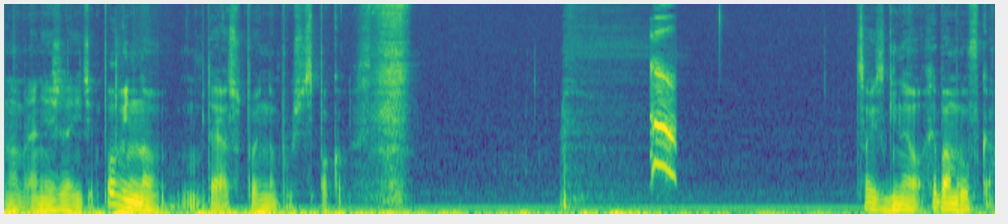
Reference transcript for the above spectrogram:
dobra, nieźle idzie. Powinno, teraz powinno pójść spoko. Coś zginęło, chyba mrówka.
